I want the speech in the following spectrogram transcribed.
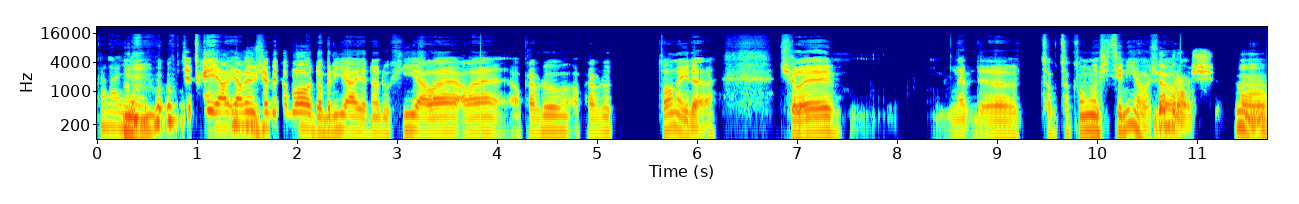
Kanadě. Hmm. Vždycky, já, já vím, že by to bylo dobrý a jednoduchý, ale, ale opravdu, opravdu to nejde. Čili ne, co, co k tomu říct jinýho? Že? Dobroš. Hmm.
